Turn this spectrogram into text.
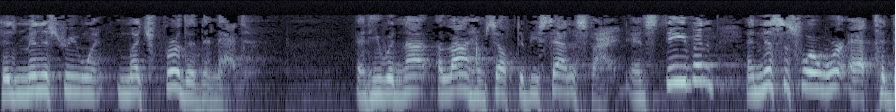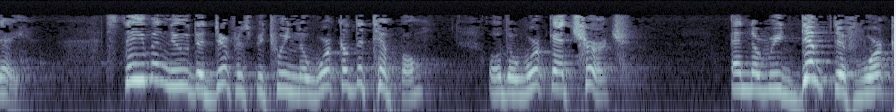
His ministry went much further than that. And he would not allow himself to be satisfied. And Stephen, and this is where we're at today. Stephen knew the difference between the work of the temple or the work at church and the redemptive work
